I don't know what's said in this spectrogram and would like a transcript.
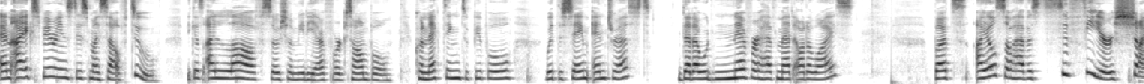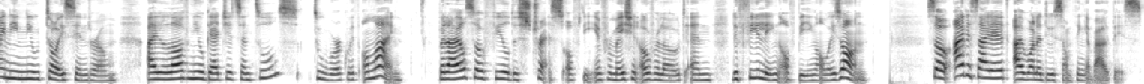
And I experienced this myself too, because I love social media, for example, connecting to people with the same interests that I would never have met otherwise. But I also have a severe shiny new toy syndrome. I love new gadgets and tools to work with online but I also feel the stress of the information overload and the feeling of being always on. So I decided I want to do something about this.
